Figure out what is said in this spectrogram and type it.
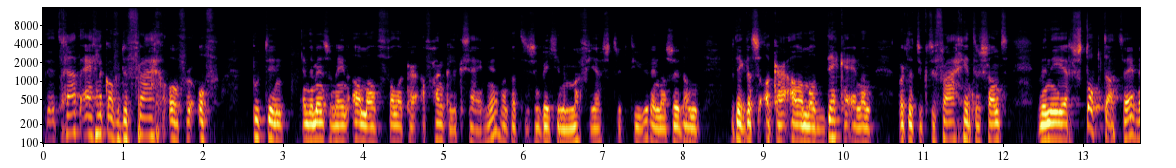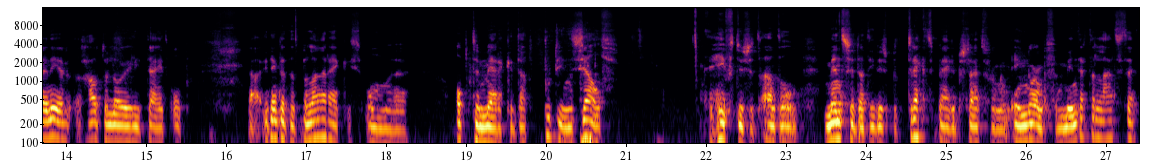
het gaat eigenlijk over de vraag over of Poetin en de mensen omheen allemaal van elkaar afhankelijk zijn. Hè? Want dat is een beetje een maffiastructuur. En als we dan betekent dat ze elkaar allemaal dekken. En dan wordt natuurlijk de vraag interessant: wanneer stopt dat? Hè? Wanneer houdt de loyaliteit op? Nou, ik denk dat het belangrijk is om uh, op te merken dat Poetin zelf heeft dus het aantal mensen dat hij dus betrekt bij de besluitvorming enorm verminderd de laatste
